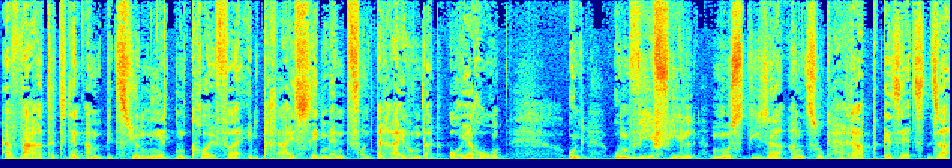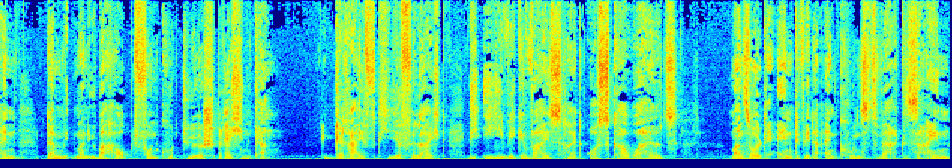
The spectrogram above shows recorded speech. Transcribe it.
erwartet den ambitionierten Käufer im Preissegment von 300 Euro und um wie viel muss dieser Anzug herabgesetzt sein, damit man überhaupt von Couture sprechen kann? Greift hier vielleicht die ewige Weisheit Oscar Wildes, man sollte entweder ein Kunstwerk sein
